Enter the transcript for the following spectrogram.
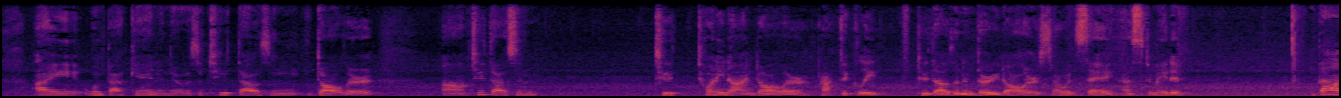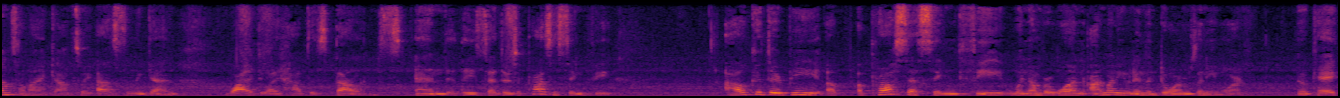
I went back in and there was a $2,000, um, 2000 to $29, practically $2,030, I would say, estimated balance on my account. So we asked them again, why do I have this balance? And they said there's a processing fee. How could there be a, a processing fee when number one, I'm not even in the dorms anymore? Okay?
